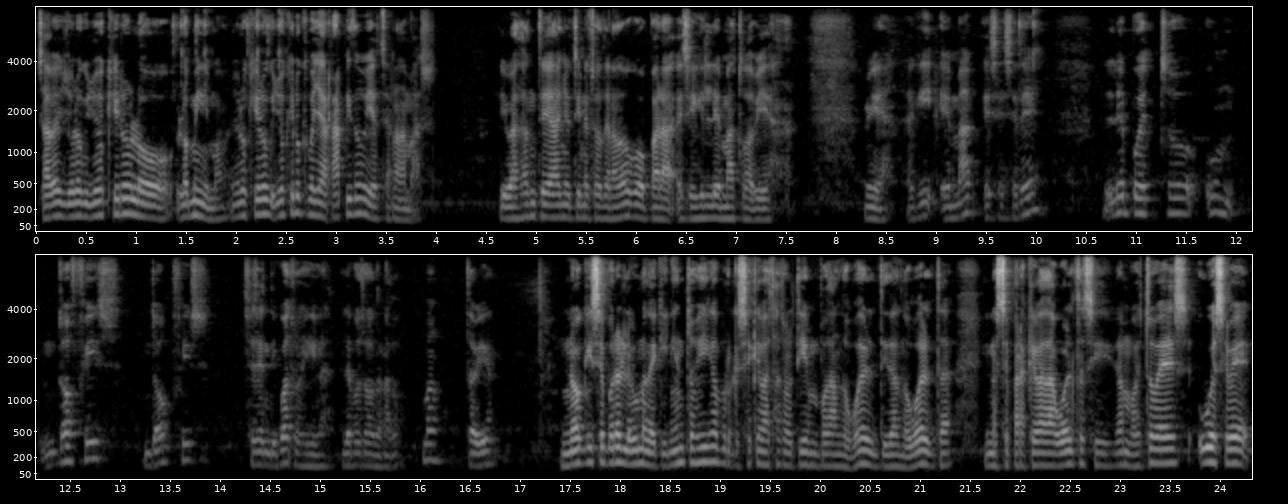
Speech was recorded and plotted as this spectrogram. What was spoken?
¿sabes? Yo lo yo quiero lo, lo mínimo, yo lo quiero, yo quiero que vaya rápido y ya está nada más. Y bastante años tiene este ordenador como para exigirle más todavía. Mira, aquí en Mac SSD le he puesto un Dogfish, Dogfish 64 GB. Le he puesto ordenador. Bueno, está bien. No quise ponerle uno de 500 GB porque sé que va a estar todo el tiempo dando vueltas y dando vueltas. Y no sé para qué va a dar vueltas si, vamos, esto es USB,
